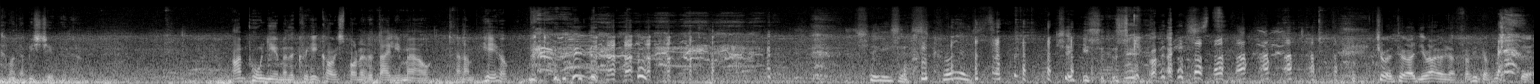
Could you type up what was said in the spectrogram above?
Come on, don't be stupid now. I'm Paul Newman, the cricket correspondent of the Daily Mail, and I'm here. Jesus Christ. Jesus Christ. You to do it on your own? I think I've lost it.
